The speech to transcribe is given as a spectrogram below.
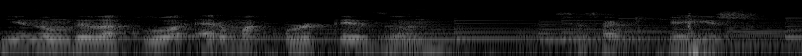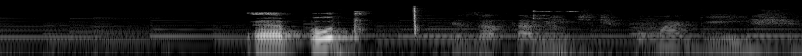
Ninon Delacroix era uma cortesã. Você sabe o que é isso? É, puta. Exatamente, tipo uma geisha.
